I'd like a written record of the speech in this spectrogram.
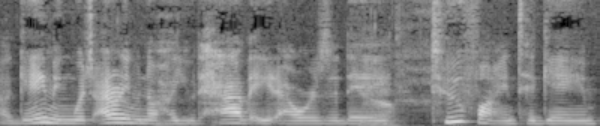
uh, gaming, which I don't even know how you'd have eight hours a day yeah. to find to game.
